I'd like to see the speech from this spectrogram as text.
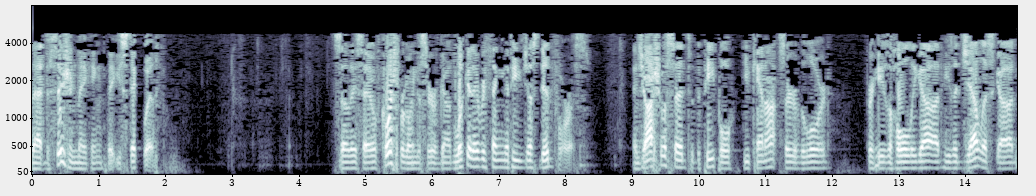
that decision making that you stick with. So they say, of course we're going to serve God. Look at everything that He just did for us. And Joshua said to the people, You cannot serve the Lord, for He is a holy God. He's a jealous God,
